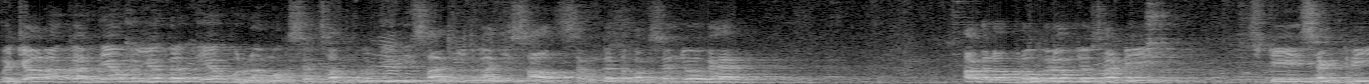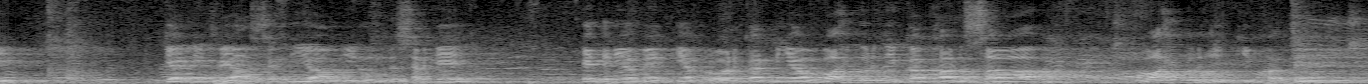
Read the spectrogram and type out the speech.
ਵਿਚਾਰਾਂ ਕਰਦਿਆਂ ਹੋਈਆਂ ਗਲਤੀਆਂ ਭੁੱਲਾਂ ਮਕਸਦ ਸਤਿਗੁਰੂ ਜੀ ਦੀ ਸਾਜੀ ਨਵਾਜੀ ਸਾਧ ਸੰਗਤ ਬਖਸ਼ਣਯੋਗ ਹੈ। ਅਗਲਾ ਪ੍ਰੋਗਰਾਮ ਜੋ ਸਾਡੇ ਸਟੇਜ ਸੈਕਟਰੀ ਗਿਆਨੀ ਫਰਿਆਦ ਸਿੰਘ ਜੀ ਆਪ ਜੀ ਨੂੰ ਦੱਸਣਗੇ, ਇਤਨੀਆਂ ਬੇਨਤੀਆਂ ਪ੍ਰਵਾਨ ਕਰਨੀਆਂ। ਵਾਹਿਗੁਰੂ ਜੀ ਕਾ ਖਾਲਸਾ, ਵਾਹਿਗੁਰੂ ਜੀ ਕੀ ਫਤਿਹ।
